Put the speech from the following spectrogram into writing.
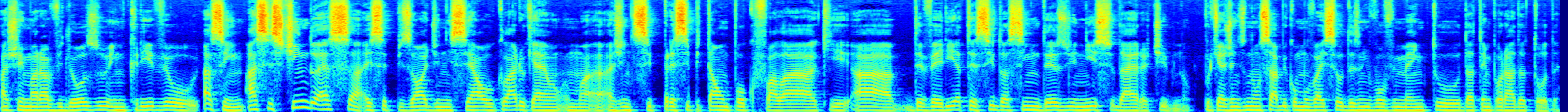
achei maravilhoso, incrível. Assim, assistindo essa, esse episódio inicial, claro que é uma, a gente se precipitar um pouco falar que ah, deveria ter sido assim desde o início da era Tibno, porque a gente não sabe como vai ser o desenvolvimento da temporada toda.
